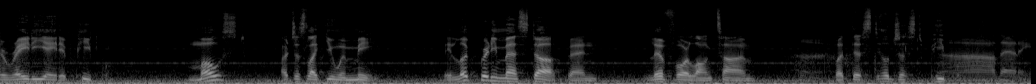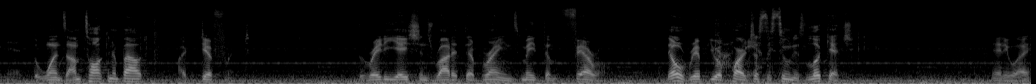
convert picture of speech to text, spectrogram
irradiated people. Most are just like you and me. They look pretty messed up and live for a long time, but they're still just people. Ah, that ain't it. The ones I'm talking about are different. The radiations rotted their brains, made them feral. They'll rip you apart just as soon as look at you. Anyway,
